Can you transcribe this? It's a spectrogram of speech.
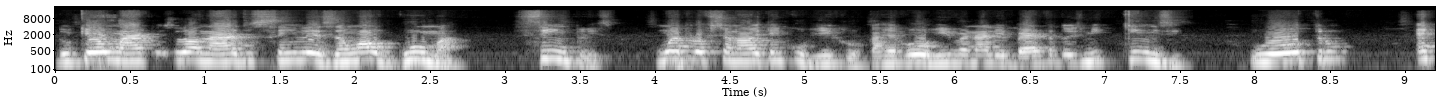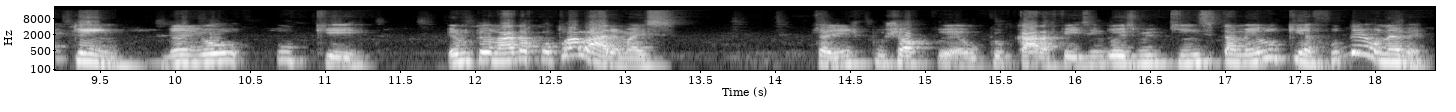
do que o Marcos Leonardo sem lesão alguma. Simples. Um é profissional e tem currículo. Carregou o River na Liberta 2015. O outro é quem? Ganhou o quê? Eu não tenho nada contra o Alário, mas se a gente puxar o, que o cara fez em 2015 também, Luquinha, fudeu, né, velho?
